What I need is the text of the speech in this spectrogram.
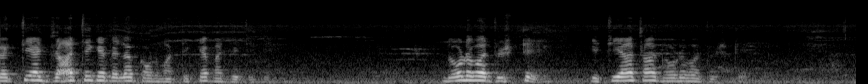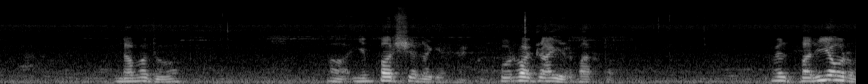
ವ್ಯಕ್ತಿಯ ಜಾತಿಗೆ ಬೆಲೆ ಕೊಡೋ ಮಟ್ಟಕ್ಕೆ ಬಂದಿದ್ದೀವಿ. ನೋಡುವ ದೃಷ್ಟಿ, ಇತಿಹಾಸ ನೋಡುವ ದೃಷ್ಟಿ. ನಮ್ಮದು ಇಂಪಾರ್ಷಿಯಲ್ ಆಗಿರಬೇಕು ಪೂರ್ವಗ್ರಹ ಇರಬಾರ್ದು ಆಮೇಲೆ ಬರೆಯೋರು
